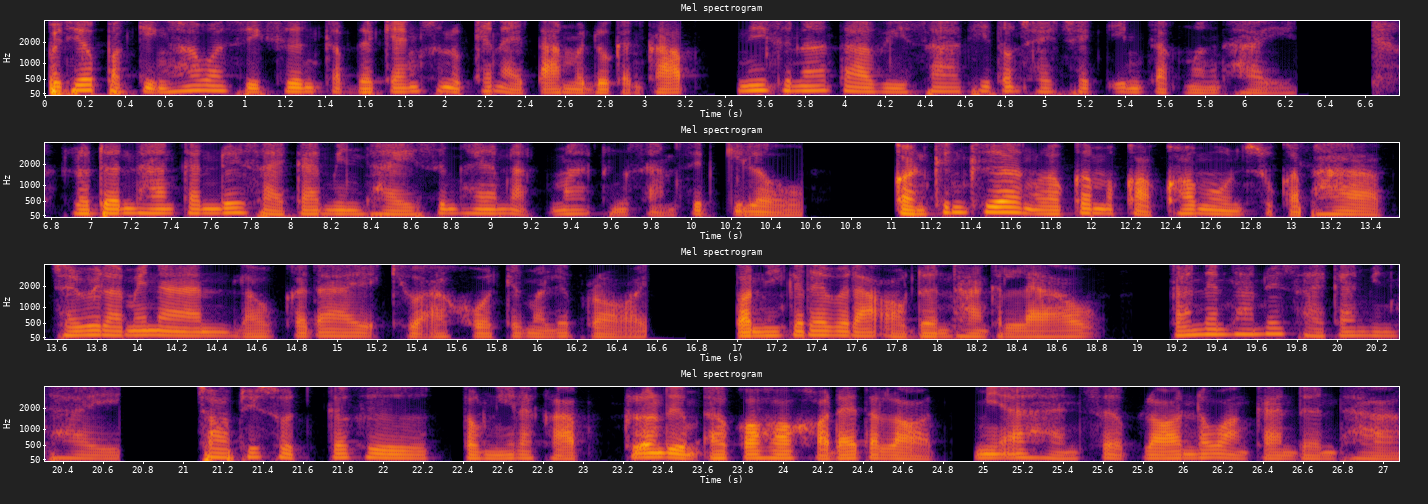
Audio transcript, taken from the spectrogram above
ไปเที่ยวปักกิ่ง 5 วัน 4 คืนกับ The Gang สนุกแค่ไหนตามมาดูกันครับ นี่คือหน้าตาวีซ่าที่ต้องใช้เช็คอินจากเมืองไทย เราเดินทางกันด้วยสายการบินไทยซึ่งให้น้ำหนักมากถึง 30 กิโล ก่อนขึ้นเครื่องเราก็มากรอกข้อมูลสุขภาพ ใช้เวลาไม่นานเราก็ได้ QR code กันมาเรียบร้อย ตอนนี้ก็ได้เวลาออกเดินทางกันแล้ว การเดินทางด้วยสายการบินไทย ชอบที่สุดก็คือตรงนี้แหละครับ เครื่องดื่มแอลกอฮอล์ขอได้ตลอด มีอาหารเสิร์ฟร้อนระหว่างการเดินทาง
